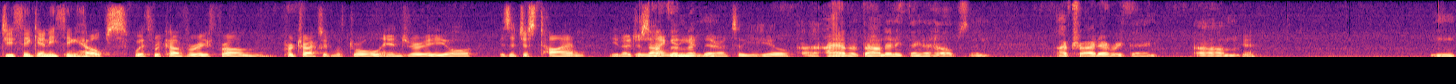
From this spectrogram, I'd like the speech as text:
Do you think anything helps with recovery from protracted withdrawal injury, or is it just time? You know, just Nothing hanging in there until you heal. Uh, I haven't found anything that helps, and I've tried everything. Um, yeah. N-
